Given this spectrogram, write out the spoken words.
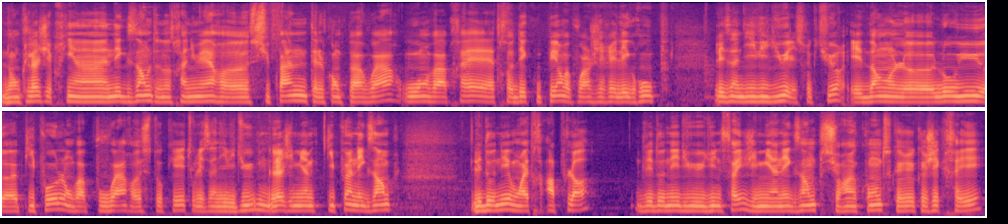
Donc là, j'ai pris un exemple de notre annuaire euh, SUPAN tel qu'on peut avoir, où on va après être découpé, on va pouvoir gérer les groupes, les individus et les structures. Et dans l'OU euh, People, on va pouvoir euh, stocker tous les individus. Là, j'ai mis un petit peu un exemple. Les données vont être à plat, les données d'une feuille. J'ai mis un exemple sur un compte que, j'ai créé.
